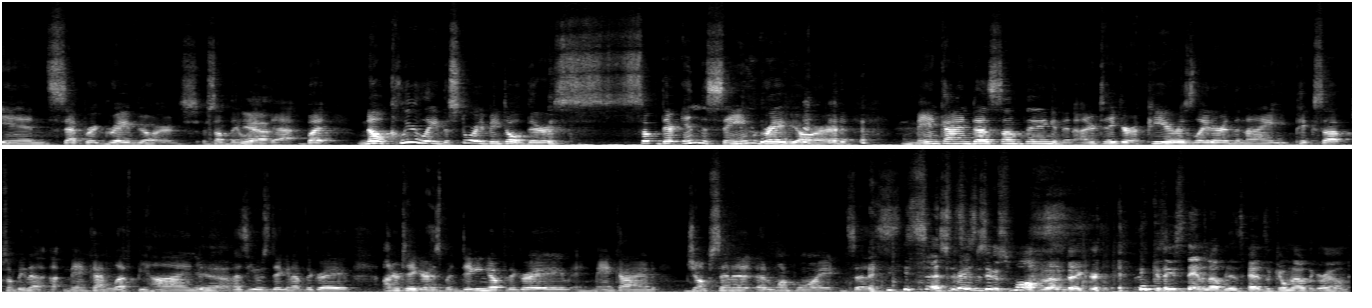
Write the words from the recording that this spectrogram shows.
in separate graveyards or something Yeah. like that. But no, clearly the story being told, there's so they're in the same graveyard. Mankind does something, and then Undertaker appears later in the night. He picks up something that uh, Mankind left behind Yeah. as he was digging up the grave. Undertaker has been digging up the grave, and Mankind jumps in it at one point and says, He says grave this is too small for Undertaker because he's standing up and his head's are coming out of the ground.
